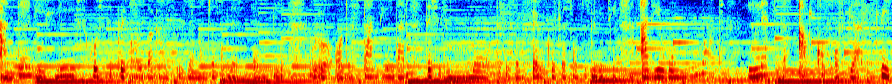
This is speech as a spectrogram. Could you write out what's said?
and then he leaves, goes to pray, comes back and sees them and just lets them be. Understanding that this is more, this is a very great responsibility, and he will not let the outcome of their sleep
